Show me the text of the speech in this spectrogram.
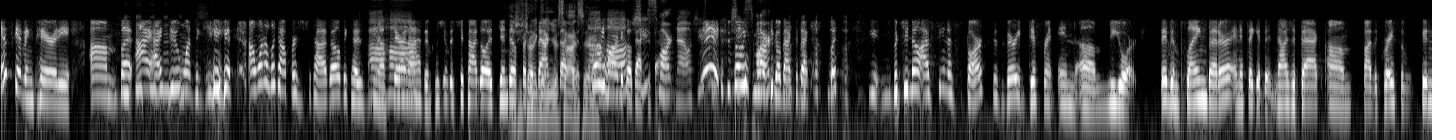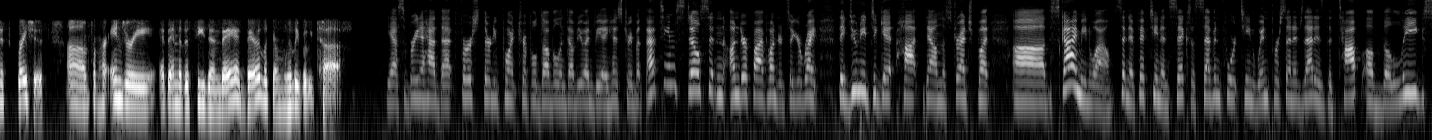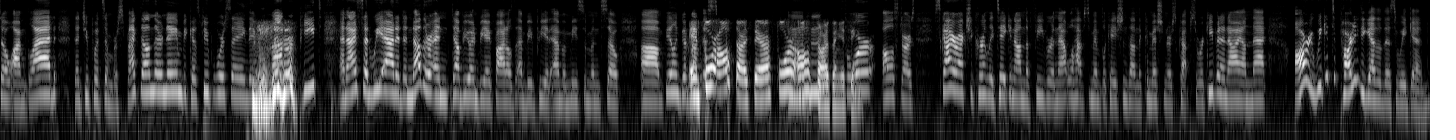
It's giving parity, um, but I, I do want to keep. I want to look out for Chicago because you know Uh-huh. Sarah and I have been pushing the Chicago agenda Oh, she's for trying the to get back on your to back. side, and It's Sarah. really hard to Uh-huh. go back She's to back. smart now. She's, she's really smart smart to go back to back. But you, but you know, I've seen a spark that's very different in um, New York. They've been playing better, and if they get Naja back um, by the grace of goodness gracious um, from her injury at the end of the season, they they're looking really really tough. Yeah, Sabrina had that first 30 point triple double in WNBA history, but that team's still sitting under 500. So you're right. They do need to get hot down the stretch. But uh, the Sky, meanwhile, sitting at 15 and 6, a 714 win percentage. That is the top of the league. So I'm glad that you put some respect on their name because people were saying they will not repeat. And I said we added another N- WNBA Finals MVP at Emma Meesseman. So i um, feeling good about And this. four All Stars, Sarah. 4 All Stars on your team. Four All Stars. Sky are actually currently taking on the Fever, and that will have some implications on the Commissioner's Cup. So we're keeping an eye on that. Ari, we get to party together this weekend.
